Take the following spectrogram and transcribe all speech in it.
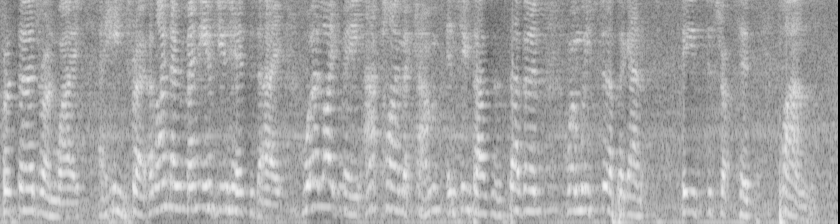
for a third runway at Heathrow. And I know many of you here today were like me at Climate Camp in 2007 when we stood up against these disruptive plans.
